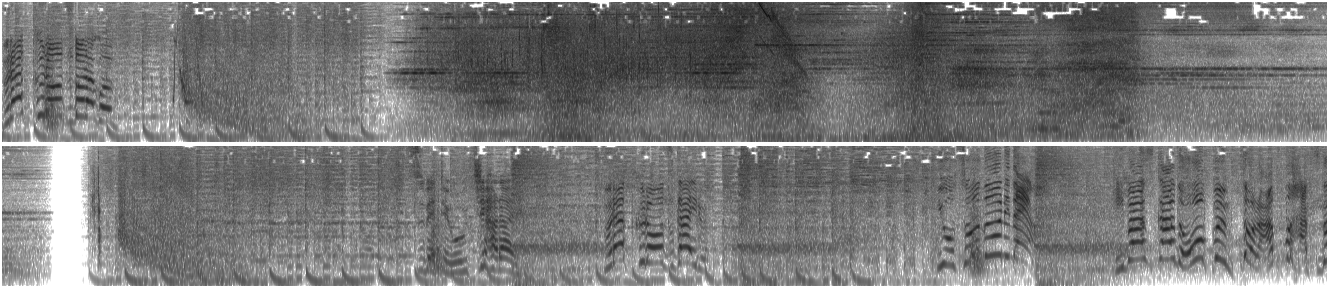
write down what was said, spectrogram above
ブラックローズドラゴン。全てを打ち払え。ブラックローズガイル。予想通り。リバースカードオープントラップ発動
